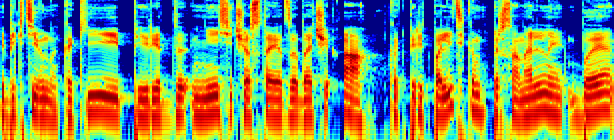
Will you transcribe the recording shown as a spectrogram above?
Объективно, какие перед ней сейчас стоят задачи А как перед политиком персональные, б,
